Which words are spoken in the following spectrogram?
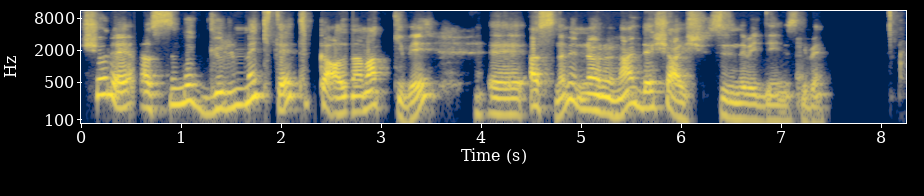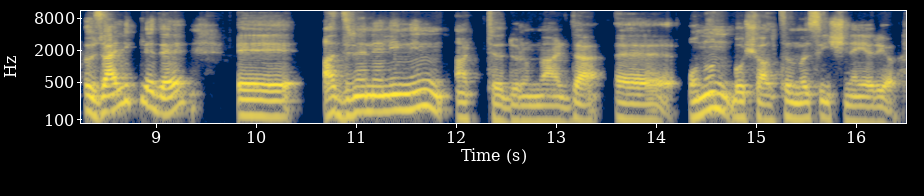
Şöyle aslında gülmek de tıpkı ağlamak gibi e, aslında bir nöronal deşarj sizin de bildiğiniz gibi. Özellikle de e, adrenalinin arttığı durumlarda e, onun boşaltılması işine yarıyor.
